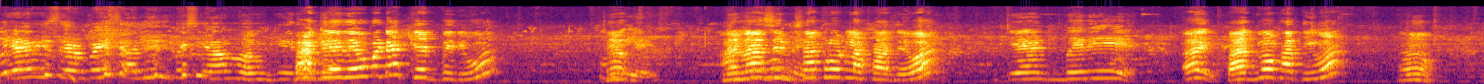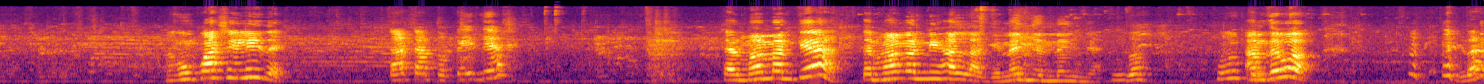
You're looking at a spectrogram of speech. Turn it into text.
કેવી છે પૈસા લઈને પછી આમ આમ કરી ભાગ લે દેવું બેટા કેડબેરી હો. લે. નાના સીમ શાક રોટલા ખાતે હો. કેડબરી અય નો ખાતી હો. હં હું પાછી લઈ દે. ટાટા તો કહી દે. તાર મામાને કે તાર મામાને નિહાલ લાગે. નહીં નહીં જો, હું આમ દેવો. લા,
